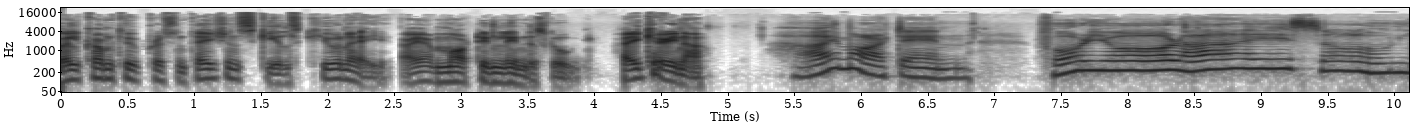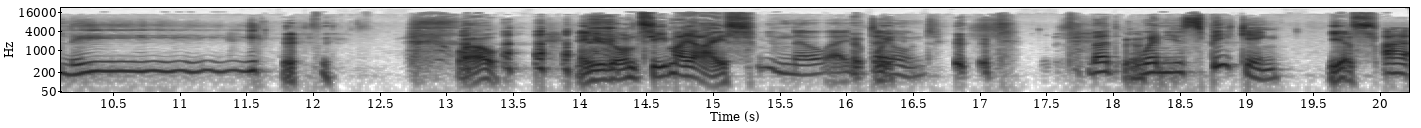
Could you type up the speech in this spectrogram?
Welcome to Presentation Skills Q&A. I am Martin Lindeskog. Hi Karina. Hi Martin. For your eyes only. wow. and you don't see my eyes. No, I don't. but when you're speaking, yes, I,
